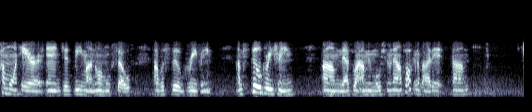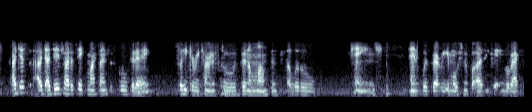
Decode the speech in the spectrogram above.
come on here and just be my normal self. I was still grieving I'm still grieving. Um, that's why I'm emotional now talking about it. Um, I just I, I did try to take my son to school today so he could return to school. It's been a month and a little change and it was very emotional for us. He couldn't go back to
